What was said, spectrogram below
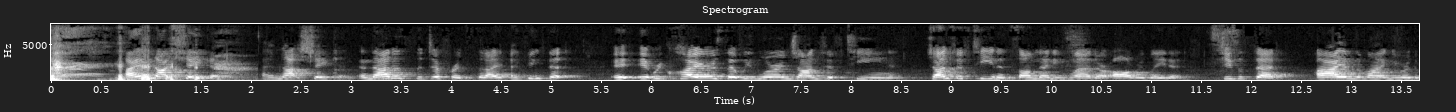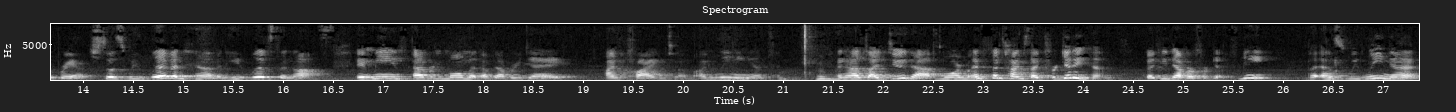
I am not shaken. I am not shaken. And that is the difference that I, I think that it, it requires that we learn John 15. John 15 and Psalm 91 are all related. Jesus said, I am the vine, you are the branch. So as we live in him and he lives in us, it means every moment of every day, I'm crying to him. I'm leaning into him. Mm-hmm. And as I do that more, and sometimes I'm forgetting him, but he never forgets me. But as we lean in,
